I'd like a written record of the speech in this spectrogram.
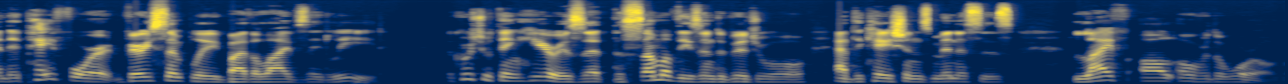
And they pay for it very simply by the lives they lead. The crucial thing here is that the sum of these individual abdications menaces life all over the world.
